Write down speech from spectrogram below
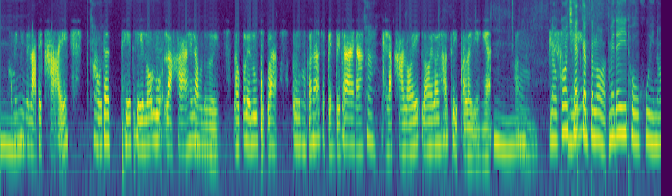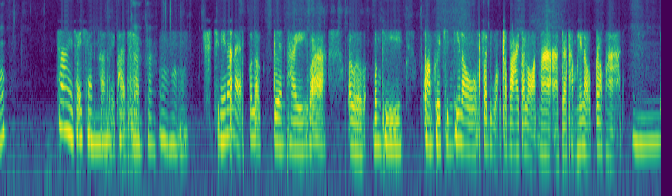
อืเขาไม่มีเวลาไปขายค่ะเขาจะเทเทลดลดราคาให้เราเลย เราก็เลยรู้สึกว่า เออ มันก็น่าจะเป็นไปได้นะค่ะในราคาร้อยร้อยร้อยห้าสิบอะไรอย่างเงี้ยอือืมม แล้วก็แชทกันตลอดไม่ได้โทรคุยเนาะใช่ใช้แชทค่ะอืมใช้ผ่านแชค่ะทค่ะอืมอืมอืมทีนี้นั่นแหละก็เราเตือนภัยว่า เออบางทีความเคยชินที่เราสะดวกสบายตลอดมา อาจจะทำให้เราประมาทอืมเอ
